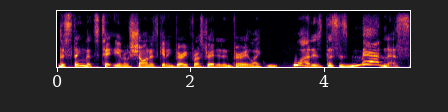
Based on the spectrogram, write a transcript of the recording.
this thing that's ta- you know Sean is getting very frustrated and very like what is this is madness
